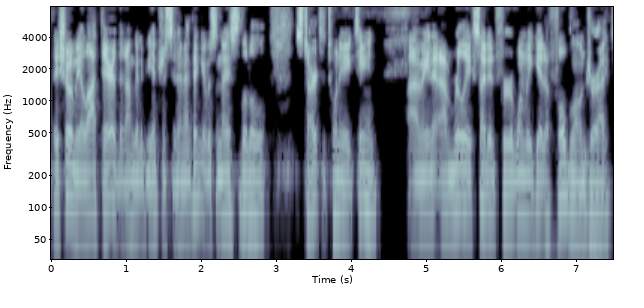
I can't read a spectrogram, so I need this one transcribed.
they showed me a lot there that I'm going to be interested in. I think it was a nice little start to 2018. I mean, I'm really excited for when we get a full blown direct.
